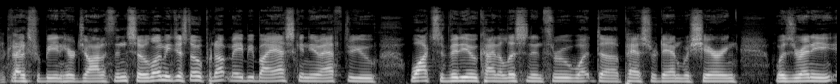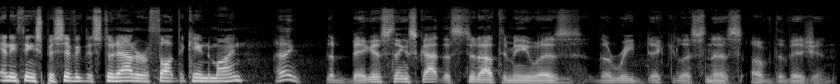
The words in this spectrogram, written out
Okay. Thanks for being here, Jonathan. So let me just open up maybe by asking, you know, after you watch the video, kind of listening through what uh, Pastor Dan was sharing, was there any anything specific that stood out or a thought that came to mind? I think the biggest thing, Scott, that stood out to me was the ridiculousness of the vision.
